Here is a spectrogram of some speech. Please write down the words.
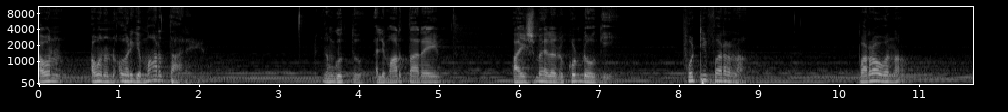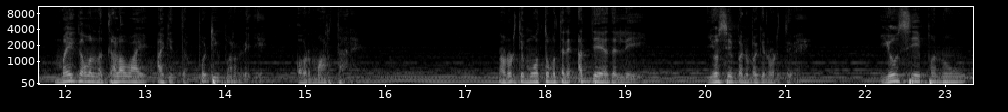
ಅವನ ಅವನನ್ನು ಅವರಿಗೆ ಮಾರ್ತಾರೆ ನಮ್ಗೆ ಗೊತ್ತು ಅಲ್ಲಿ ಮಾರ್ತಾರೆ ಆ ಇಷ್ಮಾಯಲರು ಕೊಂಡೋಗಿ ಪೊಟಿಫರನ ಪರವನ ಮೈಗವನ ದಳವಾಯಿ ಆಗಿದ್ದ ಪೊಟಿಫರನಿಗೆ ಅವರು ಮಾರ್ತಾರೆ ನಾವು ನೋಡ್ತೀವಿ ಮೂವತ್ತೊಂಬತ್ತನೇ ಅಧ್ಯಾಯದಲ್ಲಿ ಯೋಸೇಪನ ಬಗ್ಗೆ ನೋಡ್ತೇವೆ. ಯೋಸೇಪನು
